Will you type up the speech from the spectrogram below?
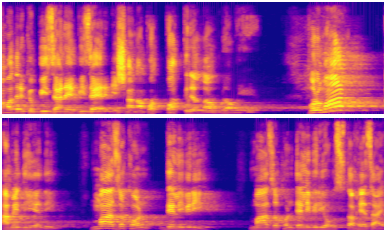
আমাদেরকে বিজানে বিজয়ের নিশানা পথ পথ করে আল্লাহ উড়াবে। প্রমাণ আমি দিয়ে দিই। মা যখন ডেলিভারি, মা যখন ডেলিভারি অবস্থা হয়ে যায়,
